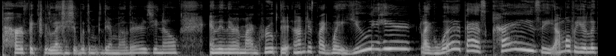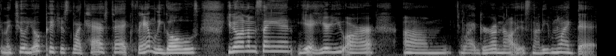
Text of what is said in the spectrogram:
perfect relationship with their mothers, you know, and then they're in my group there, and I'm just like, wait, you in here? Like what? That's crazy. I'm over here looking at you and your pictures like hashtag family goals. You know what I'm saying? Yeah, here you are um like girl no it's not even like that.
